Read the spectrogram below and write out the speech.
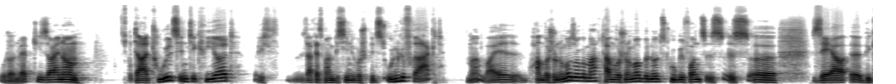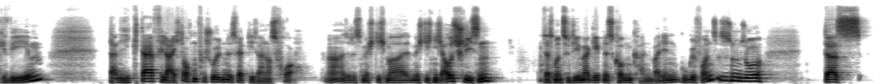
oder ein Webdesigner da Tools integriert, ich sage jetzt mal ein bisschen überspitzt, ungefragt, na, ne, weil haben wir schon immer so gemacht, haben wir schon immer benutzt, Google Fonts ist, ist äh, sehr äh, bequem, dann liegt da vielleicht auch ein Verschulden des Webdesigners vor. Ja, also das möchte ich mal, möchte ich nicht ausschließen, dass man zu dem Ergebnis kommen kann. Bei den Google Fonts ist es nun so, dass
